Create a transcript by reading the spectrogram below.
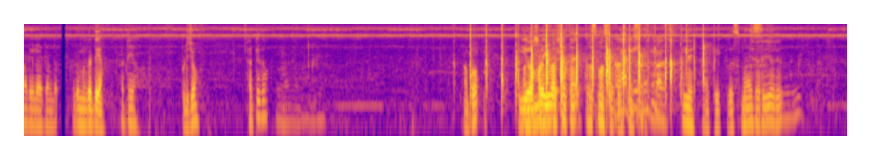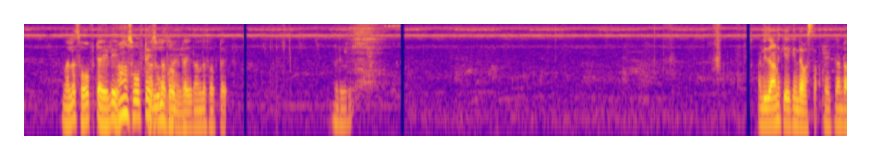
അടിപൊളിയായിട്ടുണ്ട്. നമുക്ക് കട്ട് ചെയ്യാം. കട്ട് ചെയ്യാം. പിടിച്ചോ? കട്ട് ചെയ്തോ. അപ്പം ഈ നമ്മുടെ ഈ വർഷത്തെ ക്രിസ്മസ് അല്ലേ? ഹാപ്പി ക്രിസ്മസ് ചെറിയൊരു നല്ല സോഫ്റ്റ് ആയില്ലേ? ആ സോഫ്റ്റ് ആയി നല്ല സോഫ്റ്റ് ആയി. നല്ല സോഫ്റ്റ് ആയി. അടിപൊളി. അണ്ട് ഇതാണ് കേക്കിന്റെ അവസ്ഥ. കേക്ക് കണ്ടോ?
